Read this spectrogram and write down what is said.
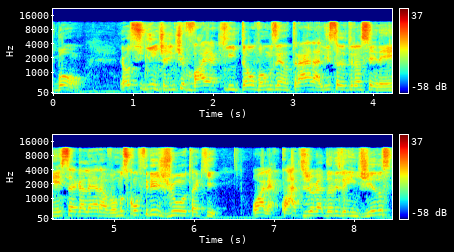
Bom, é o seguinte, a gente vai aqui então, vamos entrar na lista de transferência, galera. Vamos conferir junto aqui. Olha, quatro jogadores vendidos.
